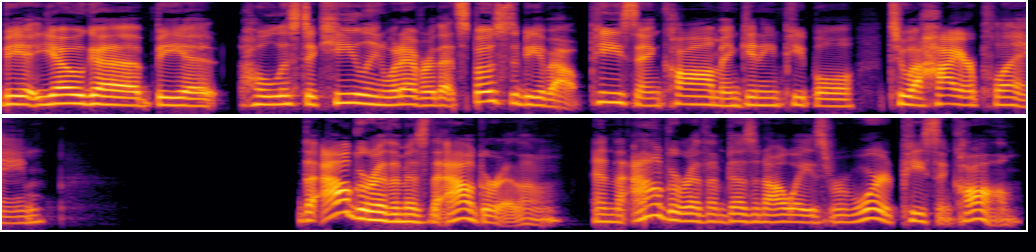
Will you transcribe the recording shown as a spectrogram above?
be it yoga, be it holistic healing, whatever, that's supposed to be about peace and calm and getting people to a higher plane. The algorithm is the algorithm, and the algorithm doesn't always reward peace and calm.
